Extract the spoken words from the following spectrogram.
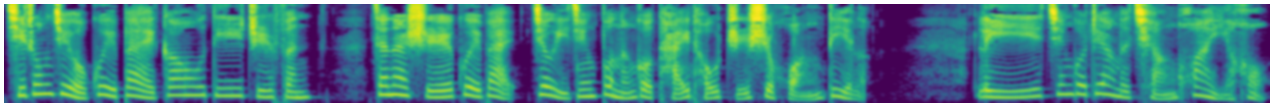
其中就有跪拜高低之分，在那时跪拜就已经不能够抬头直视皇帝了。礼仪经过这样的强化以后，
